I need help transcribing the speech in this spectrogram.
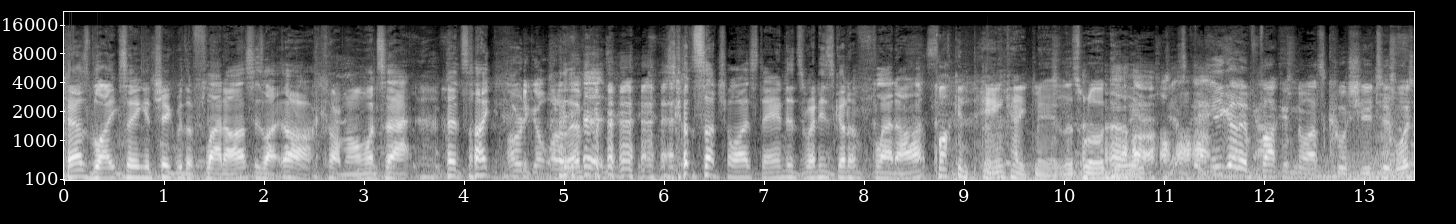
How's Blake seeing a chick with a flat ass? He's like, oh, come on, what's that? It's like I already got one of them. he's got such high standards when he's got a flat ass. Fucking pancake man, that's what I call it. you got a fucking nice cush, you two boys.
